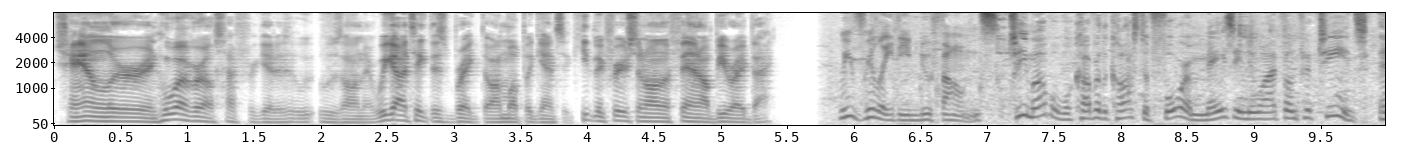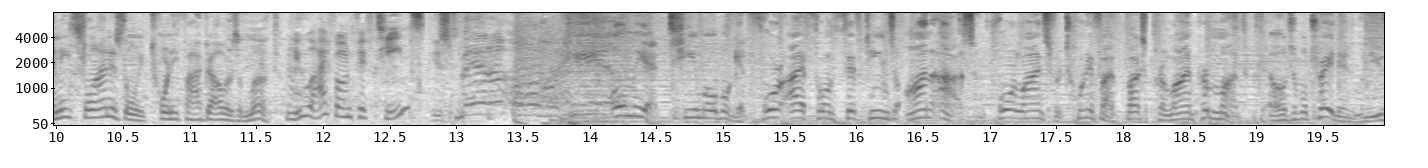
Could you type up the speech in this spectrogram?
Chandler and whoever else I forget who's on there. We got to take this break, though. I'm up against it. Keith McPherson on the fan. I'll be right back. We really need new phones. T-Mobile will cover the cost of four amazing new iPhone 15s, and each line is only $25 a month. New iPhone 15s? Only at T-Mobile get four iPhone 15s on us and four lines for 25 bucks per line per month with eligible trade-in when you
